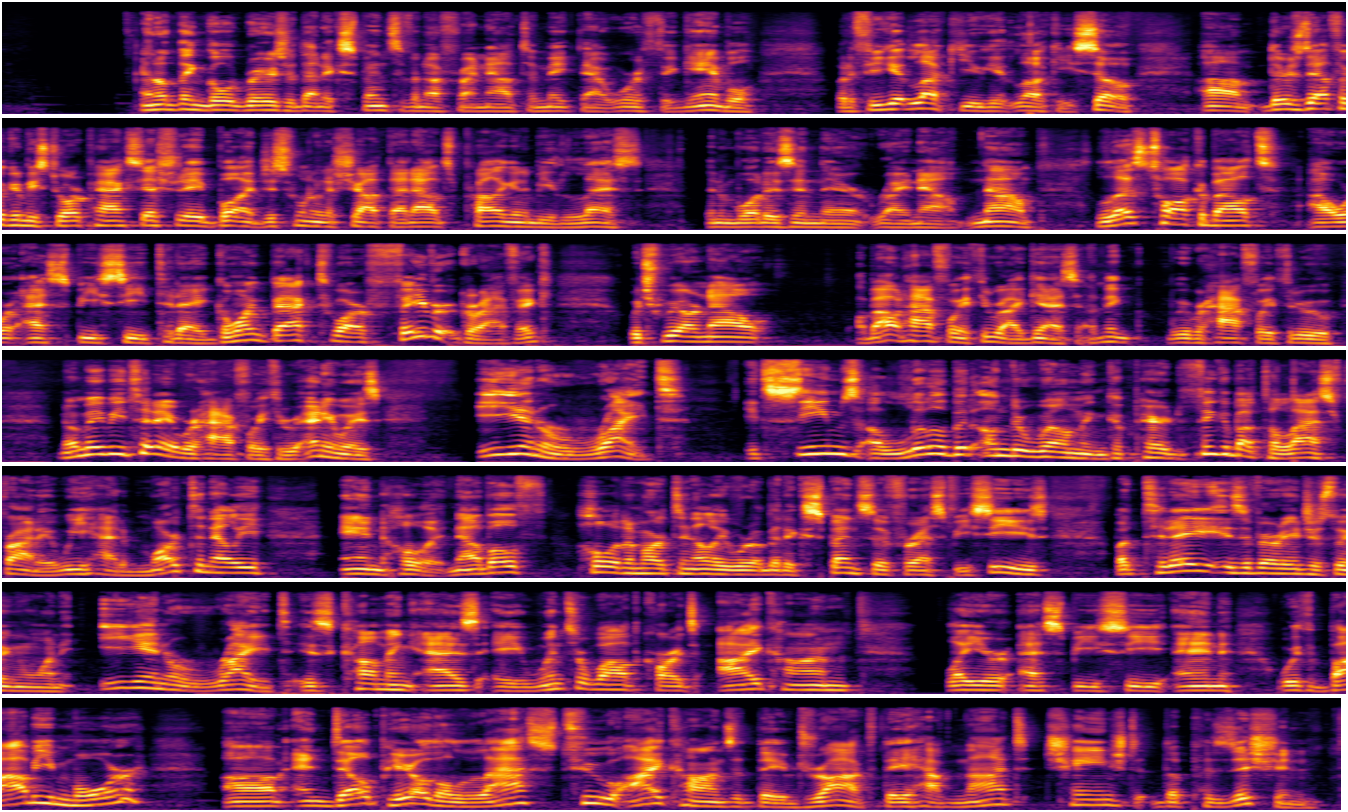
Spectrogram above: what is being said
I don't think gold rares are that expensive enough right now to make that worth the gamble. But if you get lucky, you get lucky. So um, there's definitely going to be store packs yesterday, but I just wanted to shout that out. It's probably going to be less than what is in there right now. Now, let's talk about our SBC today. Going back to our favorite graphic, which we are now about halfway through, I guess. I think we were halfway through. No, maybe today we're halfway through. Anyways, Ian Wright. It seems a little bit underwhelming compared to think about the last Friday. We had Martinelli and Gullit. Now, both Gullit and Martinelli were a bit expensive for SBCs, but today is a very interesting one. Ian Wright is coming as a Winter Wildcards icon player SBC. And with Bobby Moore um, and Del Piero, the last two icons that they've dropped, they have not changed the position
